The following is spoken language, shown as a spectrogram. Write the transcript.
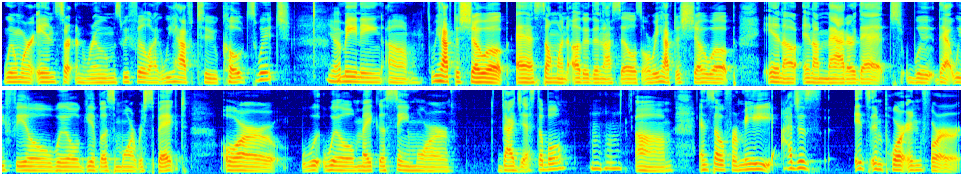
when we're in certain rooms, we feel like we have to code switch. Yep. Meaning, um, we have to show up as someone other than ourselves, or we have to show up in a in a matter that would that we feel will give us more respect, or w- will make us seem more digestible. Um, and so for me, I just, it's important for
